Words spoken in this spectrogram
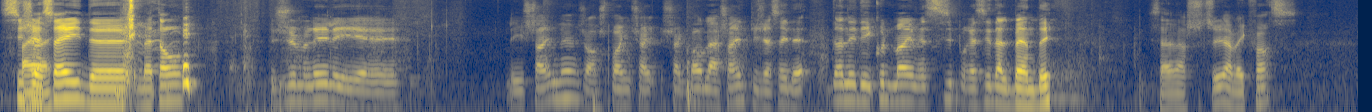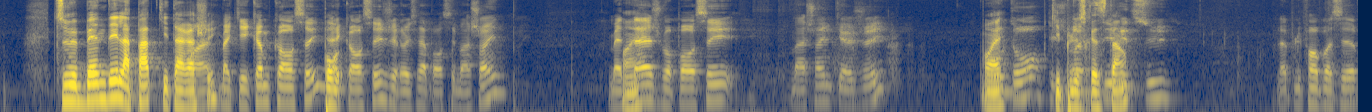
Si Ouais, j'essaye de, mettons, jumeler les, euh, les chaînes, là, genre je pogne chaque, chaque bord de la chaîne, puis j'essaye de donner des coups de main ici pour essayer de le bender. Ça marche-tu avec force? Tu veux bender la patte qui est arrachée? Ouais, ben, qui est comme cassé. Pour- Elle est cassée, j'ai réussi à passer ma chaîne. Maintenant, Ouais. je vais passer ma chaîne que j'ai Ouais. autour, puis Qui est je plus vais résistante. dessus le plus fort possible.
